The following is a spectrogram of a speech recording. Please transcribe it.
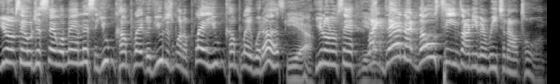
You know what I'm saying? We'll just say, well, man, listen, you can come play. If you just want to play, you can come play with us. Yeah. You know what I'm saying? Yeah. Like they're not; those teams aren't even reaching out to him.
